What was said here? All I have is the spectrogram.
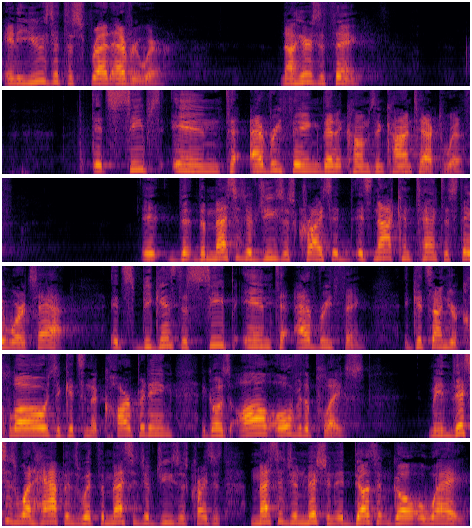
and he used it to spread everywhere. Now, here's the thing it seeps into everything that it comes in contact with. It, the, the message of Jesus Christ, it, it's not content to stay where it's at. It begins to seep into everything. It gets on your clothes, it gets in the carpeting, it goes all over the place. I mean, this is what happens with the message of Jesus Christ. message and mission, it doesn't go away.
